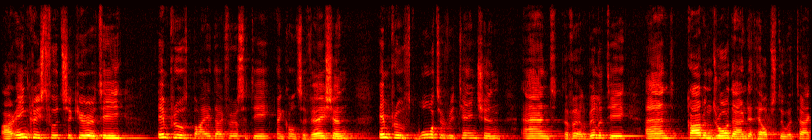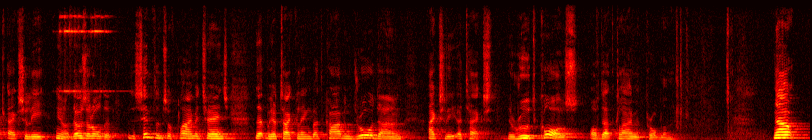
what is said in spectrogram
are increased food security, improved biodiversity and conservation, improved water retention and availability, and carbon drawdown that helps to attack actually, you know, those are all the, the symptoms of climate change that we're tackling, but carbon drawdown actually attacks the root cause of that climate problem. Now,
